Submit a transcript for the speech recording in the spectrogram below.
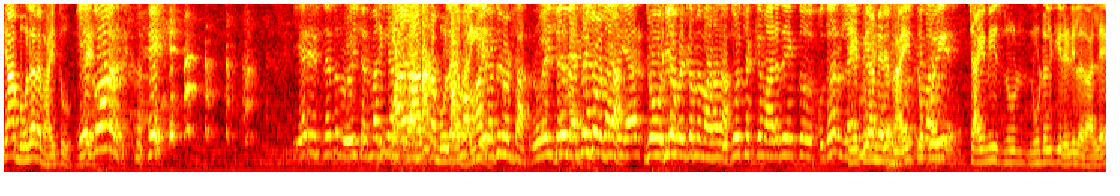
क्या बॉलर है भाई तू? एक और। यार इसने तो रोहित शर्मा की किस बात का बॉलर है भाई भाई ये? वैसे शॉट था रोहित शर्मा वैसा ही शॉट था यार। जो ओडिया वर्ल्ड कप में मारा था। दो छक्के मारे थे एक तो उधर टेपिया मेरे भाई तू बाद कोई चाइनीज़ नूडल की रेडी लगा ले।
